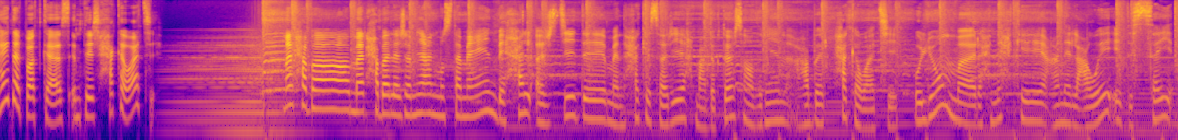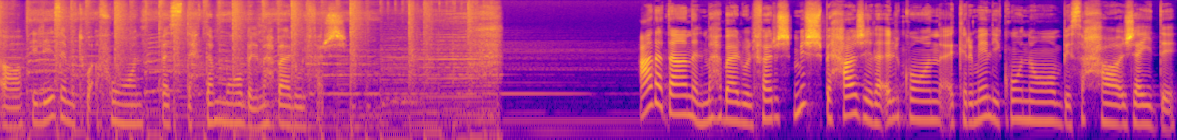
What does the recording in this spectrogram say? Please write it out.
هيدا البودكاست إنتاج حكواتي. مرحبا مرحبا لجميع المستمعين بحلقة جديدة من حكي صريح مع دكتور ساندرين عبر حكواتي. واليوم رح نحكي عن العوائد السيئة اللي لازم توقفون بس تهتموا بالمهبل والفرش عادة المهبل والفرش مش بحاجة لإلكن كرمال يكونوا بصحة جيدة.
